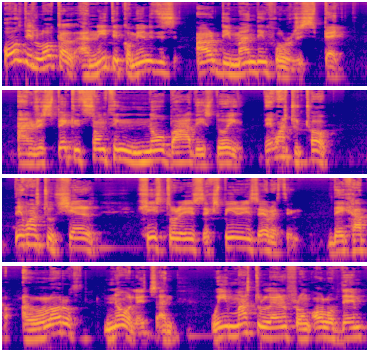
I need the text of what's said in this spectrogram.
all the local and native communities are demanding for respect. And respect is something nobody is doing. They want to talk. They want to share histories, experience, everything. They have a lot of knowledge and we must learn from all of them.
